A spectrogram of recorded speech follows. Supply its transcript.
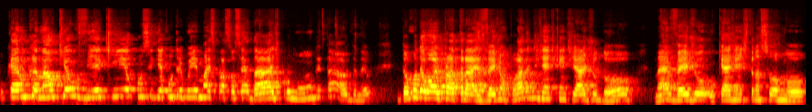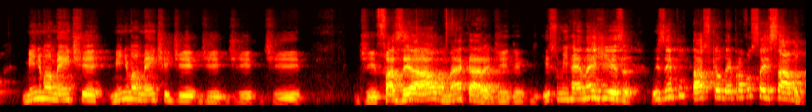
porque era um canal que eu via que eu conseguia contribuir mais para a sociedade, para o mundo e tal, entendeu? Então, quando eu olho para trás, vejo uma porrada de gente que a gente já ajudou, né? Vejo o que a gente transformou minimamente, minimamente de, de, de, de, de fazer algo, né, cara? De, de, isso me reenergiza. O exemplo tático que eu dei para vocês sábado.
